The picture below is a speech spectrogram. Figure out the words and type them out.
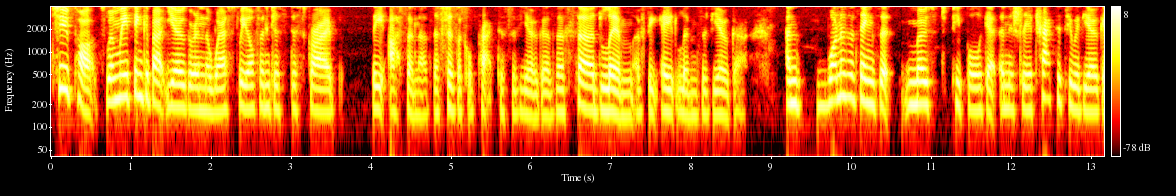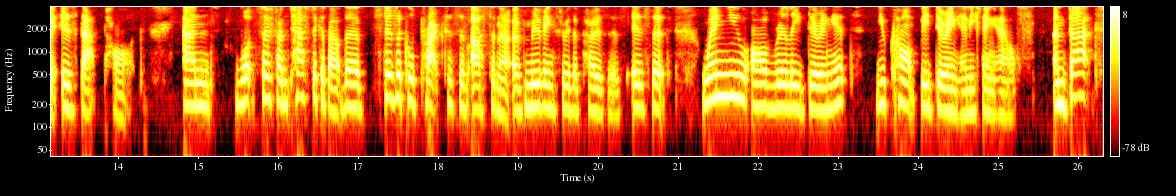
two parts. When we think about yoga in the West, we often just describe the asana, the physical practice of yoga, the third limb of the eight limbs of yoga. And one of the things that most people get initially attracted to with yoga is that part. And what's so fantastic about the physical practice of asana, of moving through the poses, is that when you are really doing it, you can't be doing anything else. And that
